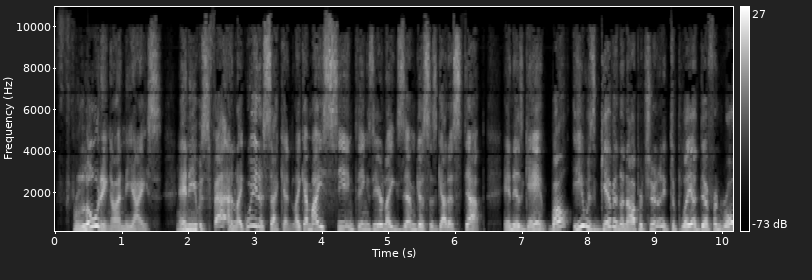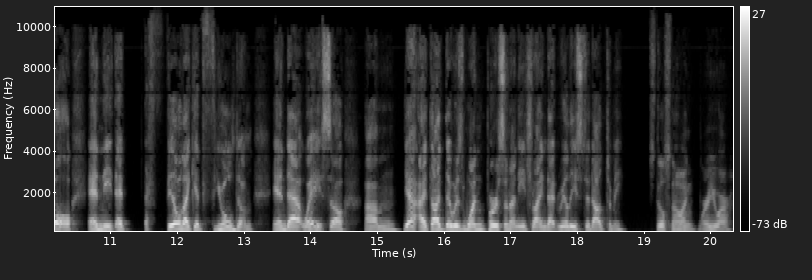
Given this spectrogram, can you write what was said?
floating on the ice. And he mm-hmm. was fat. I'm like, wait a second. Like, am I seeing things here? Like Zemgus has got a step in his game. Well, he was given an opportunity to play a different role and he, it, I feel like it fueled him in that way. So, um, yeah, I thought there was one person on each line that really stood out to me. Still snowing where you are?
